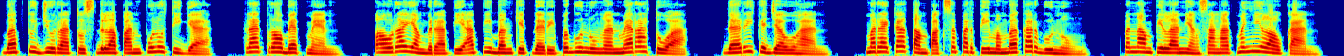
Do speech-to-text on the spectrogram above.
Bab 783 Retro Batman. Aura yang berapi-api bangkit dari pegunungan merah tua. Dari kejauhan, mereka tampak seperti membakar gunung. Penampilan yang sangat menyilaukan.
